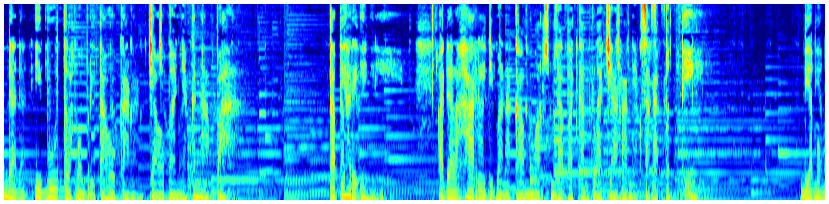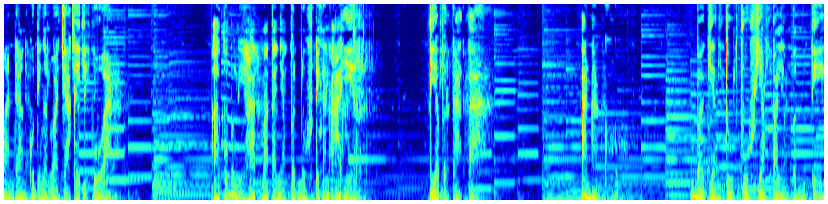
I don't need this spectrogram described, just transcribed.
Dan ibu telah memberitahukan jawabannya kenapa. Tapi hari ini adalah hari di mana kamu harus mendapatkan pelajaran yang sangat penting. Dia memandangku dengan wajah keibuan. Aku melihat matanya penuh dengan air. Dia berkata, "Anakku, bagian tubuh yang paling penting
